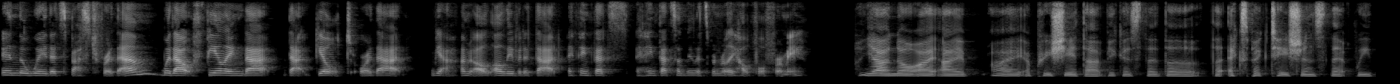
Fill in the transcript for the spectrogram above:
in the way that's best for them without feeling that that guilt or that yeah I will I'll leave it at that i think that's i think that's something that's been really helpful for me yeah no i i i appreciate that because the the the expectations that we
